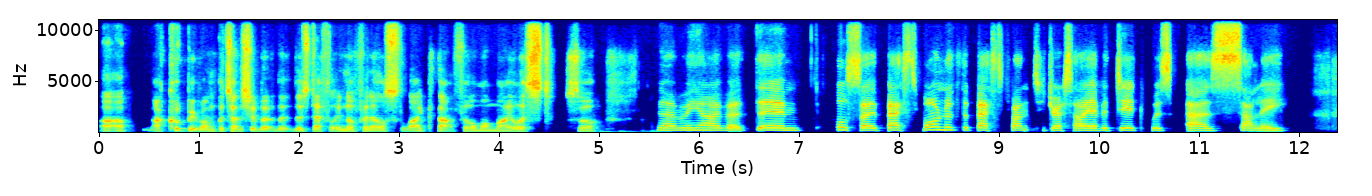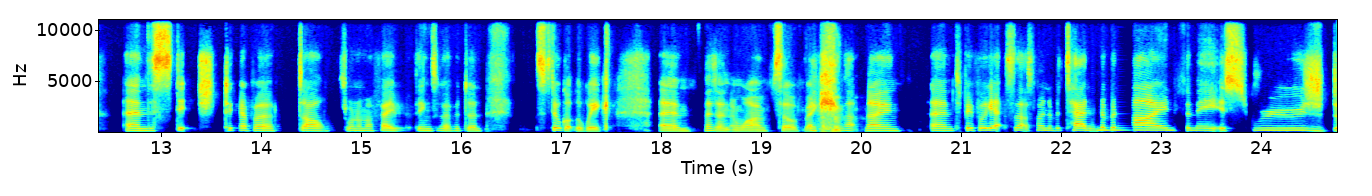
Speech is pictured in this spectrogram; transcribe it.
I I could be wrong potentially, but there's definitely nothing else like that film on my list. So. No, me either. Um, also best one of the best fancy dress I ever did was as Sally and the stitched together doll. It's one of my favourite things I've ever done. Still got the wig. Um, I don't know why I'm sort of making that known um, to people yet. So that's my number 10. Number nine for me is Scrooged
